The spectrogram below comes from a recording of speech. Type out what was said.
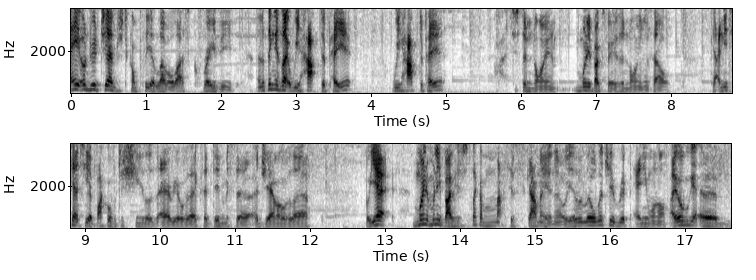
800 gems just to complete a level. That's crazy. And the thing is, like, we have to pay it. We have to pay it. Oh, it's just annoying. Moneybags thing is annoying as hell. Okay, I need to actually get back over to Sheila's area over there because I did miss a, a, gem over there. But yeah, money Moneybags is just like a massive scammer, you know. He'll, he'll literally rip anyone off. I hope get um,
